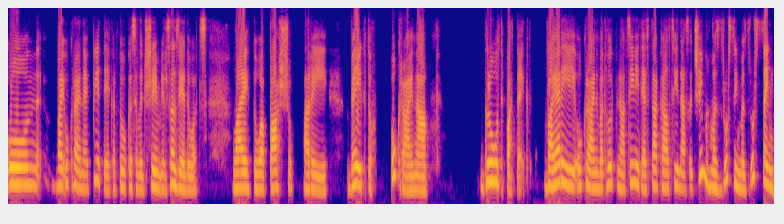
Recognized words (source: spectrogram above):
Un vai Ukrainai pietiek ar to, kas līdz šim ir saziedots, lai to pašu arī veiktu Ukrainā, grūti pateikt. Vai arī Ukraina var turpināt cīnīties tā, kā cīnās līdz šim, maz drusciņš, maz drusciņš,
